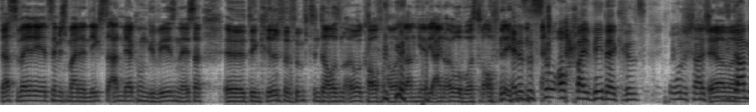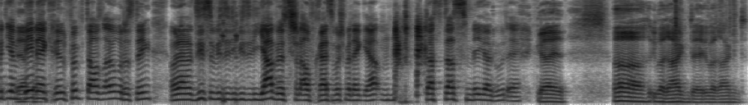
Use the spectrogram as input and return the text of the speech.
Das wäre jetzt nämlich meine nächste Anmerkung gewesen. Ich sag, äh, den Grill für 15.000 Euro kaufen, aber dann hier die 1 Euro Wurst drauflegen. Ey, das ist so oft bei Weber Grills. Ohne Scheiß. Ja, sie da mit ihrem Ja, Weber Mann. Grill 5000 Euro das Ding. Und dann siehst du, wie sie die, wie sie die Jahrwürstchen aufreißen, wo ich mir denke, ja, mhm, das, das ist mega gut, ey. Geil. Oh, überragend, ey, überragend.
